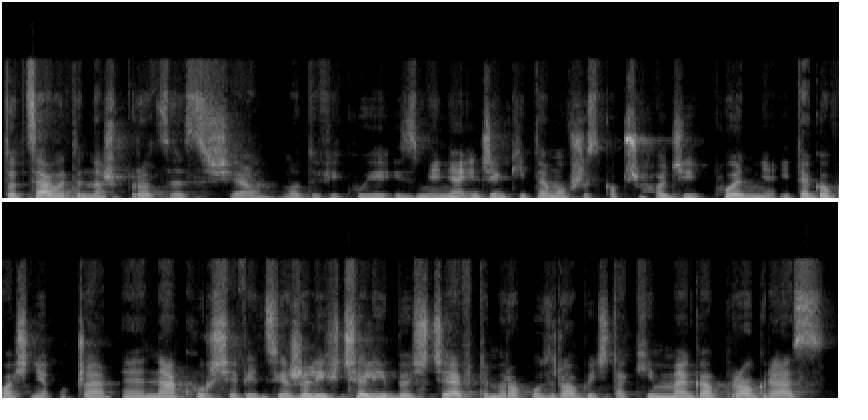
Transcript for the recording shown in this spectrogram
to cały ten nasz proces się modyfikuje i zmienia i dzięki temu wszystko przychodzi płynnie. I tego właśnie uczę e, na kursie. Więc jeżeli chcielibyście w tym roku zrobić taki mega progres,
